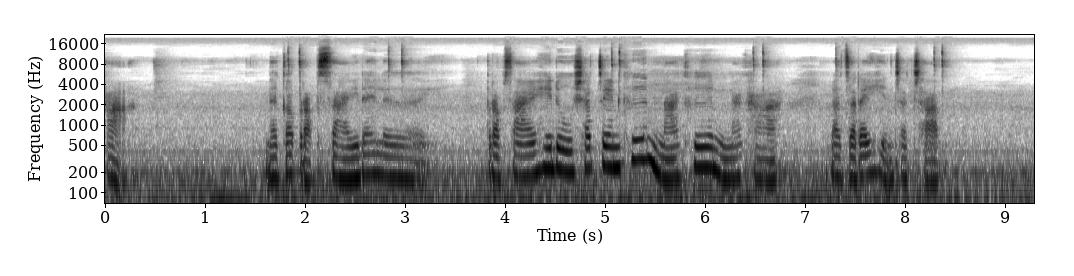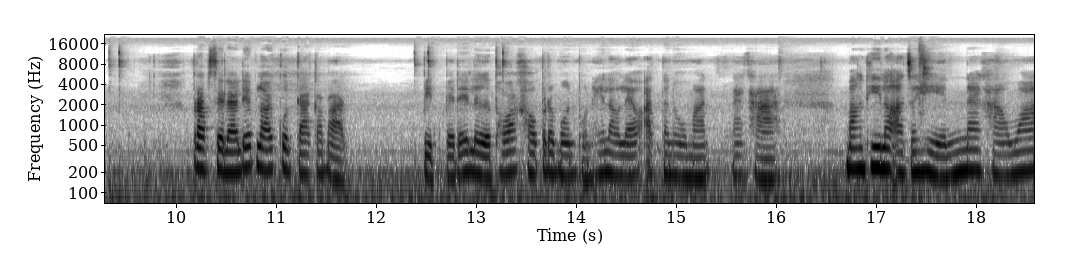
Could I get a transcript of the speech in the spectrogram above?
ค่ะ แล้วก็ปรับไซส์ได้เลย ปรับไซส์ให้ดูชัดเจนขึ้นหนาขึ้นนะคะ เราจะได้เห็นชัดๆ ปรับเสร็จแล้วเรียบร้อยกดกากบาทปิดไปได้เลย เพราะว่าเขาประมวลผลให้เราแล้วอัตโนมัตินะคะ บางทีเราอาจจะเห็นนะคะว่า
